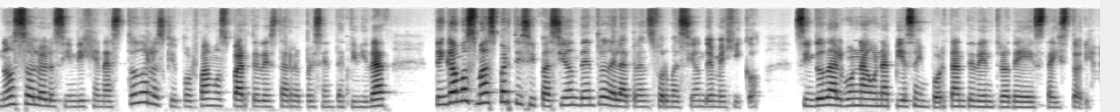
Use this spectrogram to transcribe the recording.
no solo los indígenas, todos los que formamos parte de esta representatividad, tengamos más participación dentro de la transformación de México. Sin duda alguna, una pieza importante dentro de esta historia.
